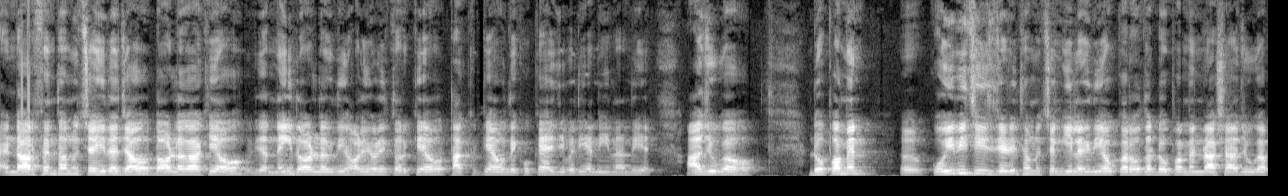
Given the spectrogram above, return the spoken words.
ਐਂਡੋਰਫਿਨ ਤੁਹਾਨੂੰ ਚਾਹੀਦਾ, ਜਾਓ, ਦੌੜ ਲਗਾ ਕੇ ਆਓ। ਜਾਂ ਨਹੀਂ ਦੌੜ ਲੱਗਦੀ ਹੌਲੀ ਹੌਲੀ ਤੁਰ ਕੇ ਆਓ, ਥੱਕ ਕੇ ਆਓ, ਦੇਖੋ ਕਹੇ ਜੀ ਵਧੀਆ ਨੀਂਦ ਆਉਂਦੀ ਹੈ। ਆ ਜਾਊਗਾ ਉਹ। ਡੋਪਾਮਾਈਨ ਕੋਈ ਵੀ ਚੀਜ਼ ਜਿਹੜੀ ਤੁਹਾਨੂੰ ਚੰਗੀ ਲੱਗਦੀ ਹੈ ਉਹ ਕਰੋ ਤਾਂ ਡੋਪਾਮਾਈਨ ਰਸ਼ ਆ ਜਾਊਗਾ।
